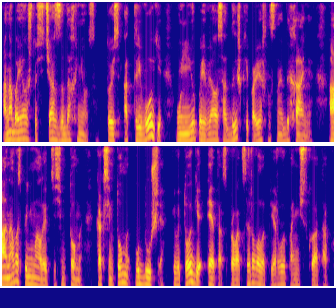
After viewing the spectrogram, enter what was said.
Она боялась, что сейчас задохнется. То есть от тревоги у нее появлялась одышка и поверхностное дыхание. А она воспринимала эти симптомы как симптомы удушья. И в итоге это спровоцировало первую паническую атаку.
